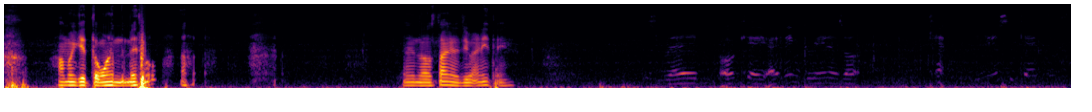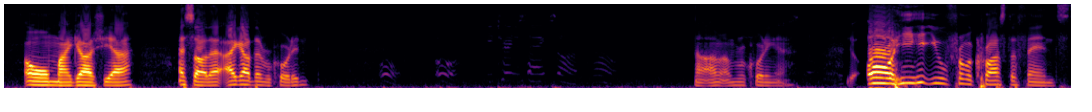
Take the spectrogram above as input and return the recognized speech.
I'm gonna get the one in the middle. Even though it's not gonna do anything. It's red. Okay, I think green is up. Ca- Did you just see cactus? Oh my gosh, yeah. I saw that. I got that recorded. Oh, oh, he turned his hacks off. No. I'm, I'm recording it. Oh, he hit you from across the fence.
